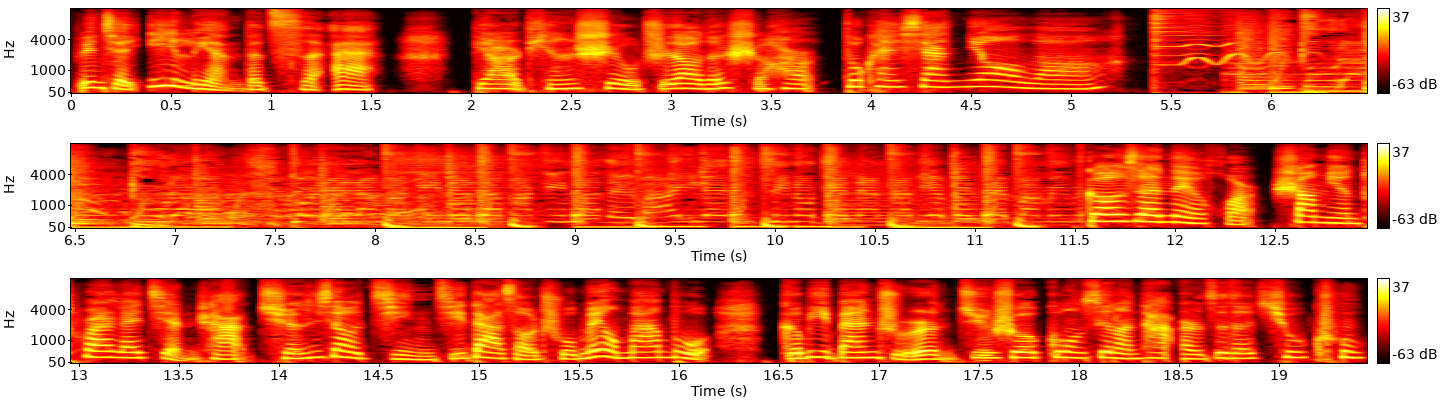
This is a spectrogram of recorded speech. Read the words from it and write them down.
并且一脸的慈爱。第二天室友知道的时候，都快吓尿了。高三那会儿，上面突然来检查，全校紧急大扫除，没有抹布。隔壁班主任据说贡献了他儿子的秋裤。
